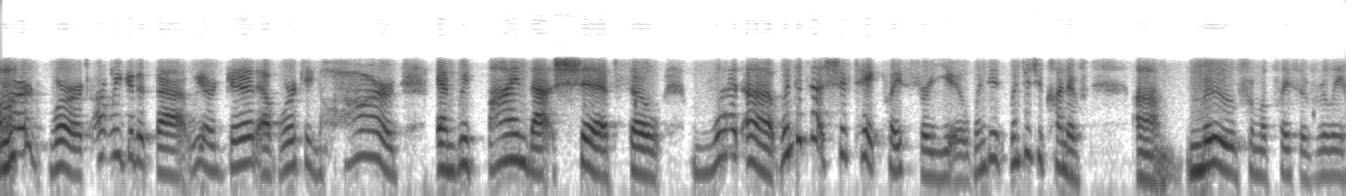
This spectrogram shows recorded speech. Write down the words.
hard work. Aren't we good at that? We are good at working hard and we find that shift. So what uh when did that shift take place for you? When did when did you kind of um, move from a place of really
